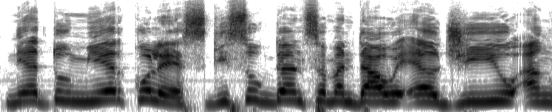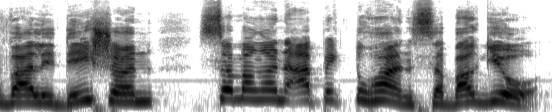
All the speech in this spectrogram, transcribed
Niadtong Miyerkules, gisugdan sa Mandawi LGU ang validation sa mga naapektuhan sa bagyo.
